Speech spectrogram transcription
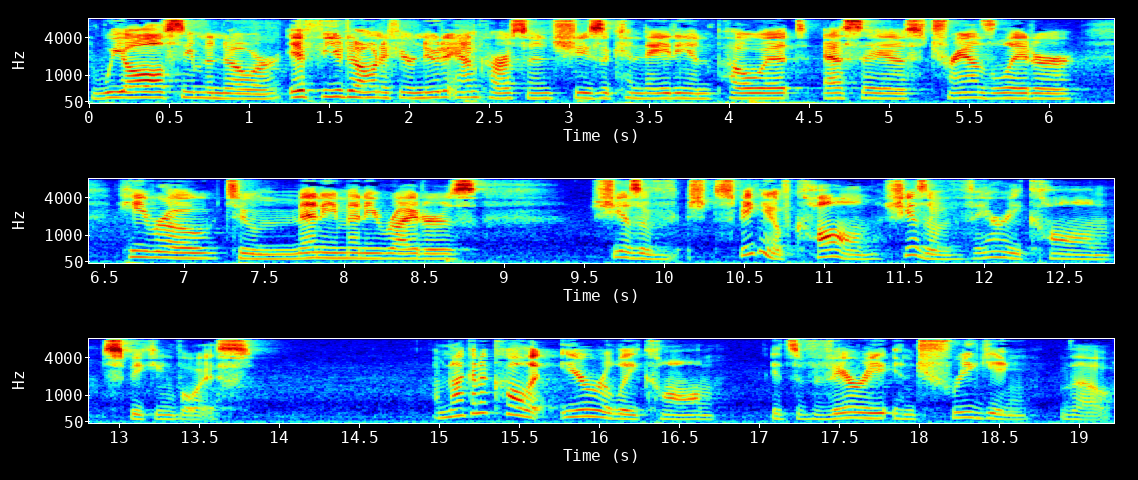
We all seem to know her. If you don't, if you're new to Anne Carson, she's a Canadian poet, essayist, translator, hero to many, many writers. She has a, speaking of calm, she has a very calm speaking voice. I'm not going to call it eerily calm. It's very intriguing, though.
